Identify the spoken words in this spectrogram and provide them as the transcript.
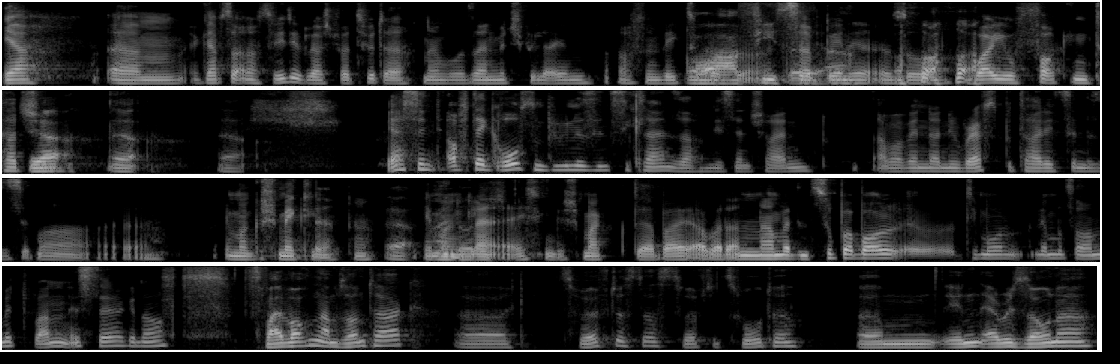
Ja, ähm, gab es auch noch das Video, glaube ich, bei Twitter, ne, wo sein Mitspieler eben auf dem Weg zu Boah, fies, ey, Sabine, ja. so, why you fucking touching? Ja, ja. Ja, es sind, auf der großen Bühne sind es die kleinen Sachen, die es entscheiden. Aber wenn dann die Refs beteiligt sind, ist es immer, äh, immer Geschmäckle. Ne? ja Immer einen kleinen, echten Geschmack dabei. Aber dann haben wir den Super Bowl. Äh, Timo, nimm uns mal mit. Wann ist der genau? Zwei Wochen am Sonntag, äh, 12. ist das, 12.2. Ähm, in Arizona.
